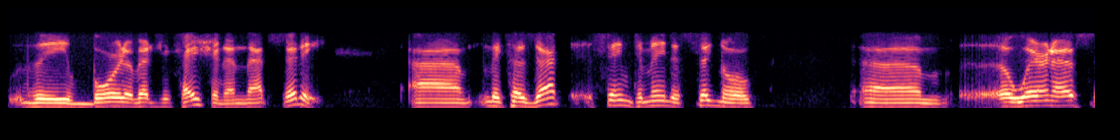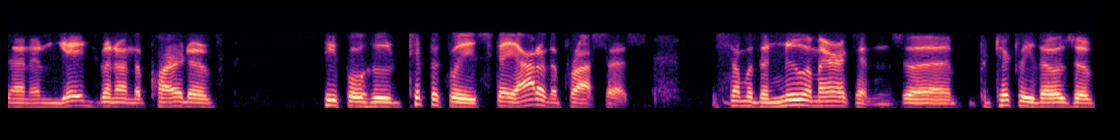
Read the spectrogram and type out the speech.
the board of education in that city, um, because that seemed to me to signal um, awareness and engagement on the part of people who typically stay out of the process some of the new Americans, uh, particularly those of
